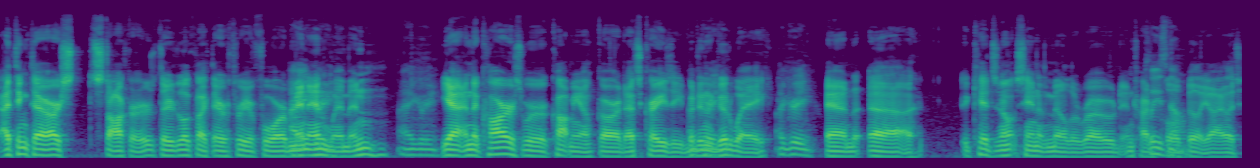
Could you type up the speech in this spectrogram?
I think there are stalkers. They look like there were three or four men and women. I agree. Yeah, and the cars were caught me off guard. That's crazy, but in a good way. I agree. And uh, the kids don't stand in the middle of the road and try Please to pull don't. Billie Eilish.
